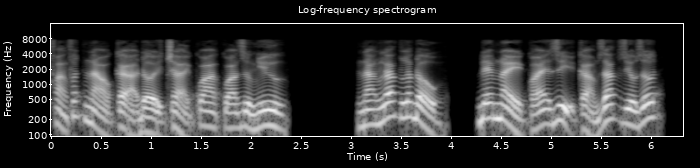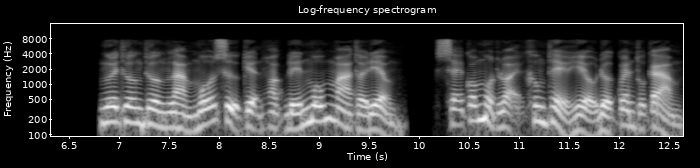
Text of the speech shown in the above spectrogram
phảng phất nào cả đời trải qua quá dường như. Nàng lắc lắc đầu, đêm này quái dị cảm giác diêu rớt. Người thường thường làm mỗi sự kiện hoặc đến mỗi mà thời điểm, sẽ có một loại không thể hiểu được quen thuộc cảm,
